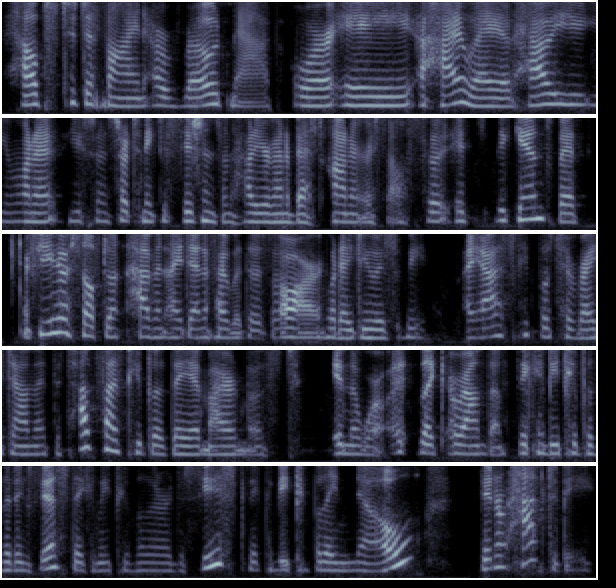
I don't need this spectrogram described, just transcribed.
helps to define a roadmap or a, a highway of how you, you want to you sort of start to make decisions on how you're going to best honor yourself. So it begins with if you yourself don't haven't identified what those are, what I do is we I ask people to write down like the top five people that they admired most in the world, like around them. They can be people that exist, they can be people that are deceased, they can be people they know. They don't have to be.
